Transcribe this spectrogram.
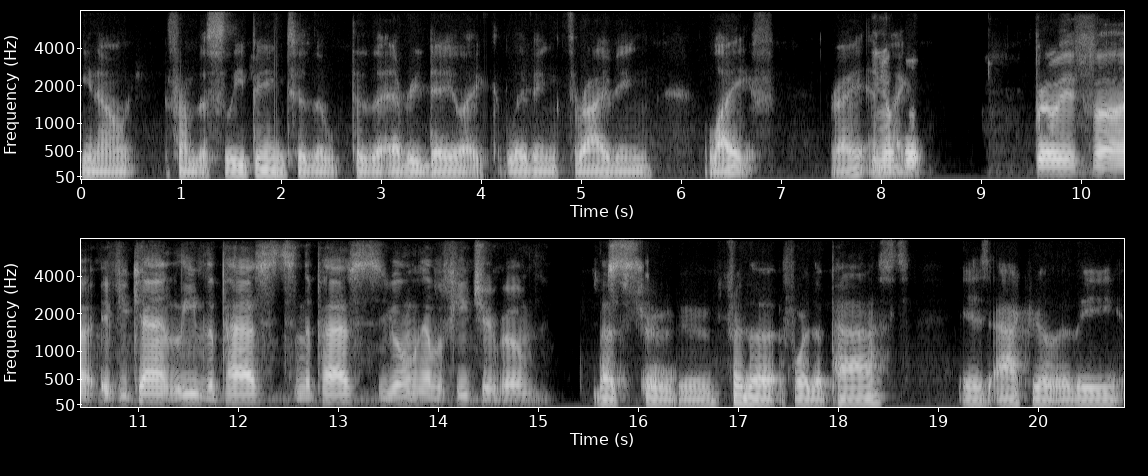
you know, from the sleeping to the to the everyday like living, thriving life, right? And you know, like, bro, if uh, if you can't leave the past in the past, you don't have a future, bro. That's true, dude. For the for the past is accurately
